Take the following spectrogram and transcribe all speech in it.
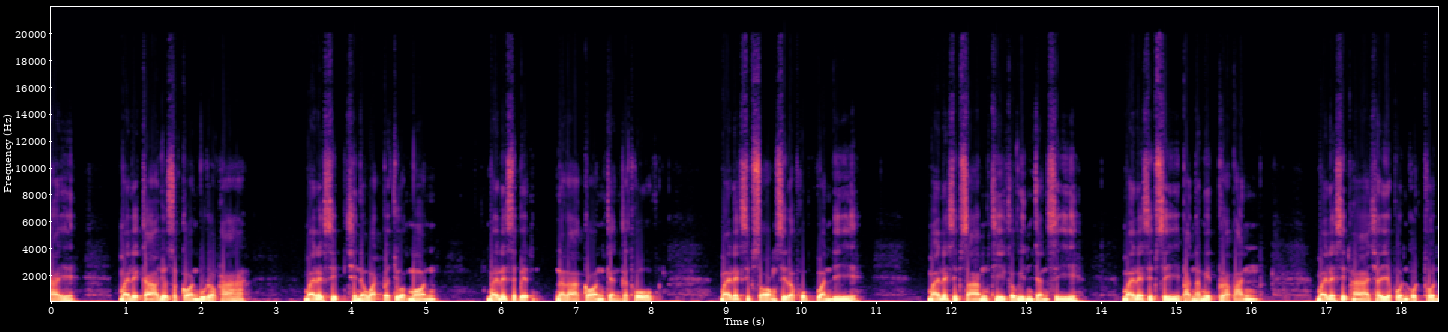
ชัย หมายเลขเก้ายศกรบุรพาหมายเลขสิบชินวัตรประจวบมอน หมายเลขสิบเอ็ดนารากรแก่นกระโทก หมายเลขสิบสองศิรภพวันดี หมายเลขสิบสามทีกวินจันศรีหมายเลขสิบสี่พันธมิตรประพันธ์หมายเลขสิบห้าชัยพลอดทน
